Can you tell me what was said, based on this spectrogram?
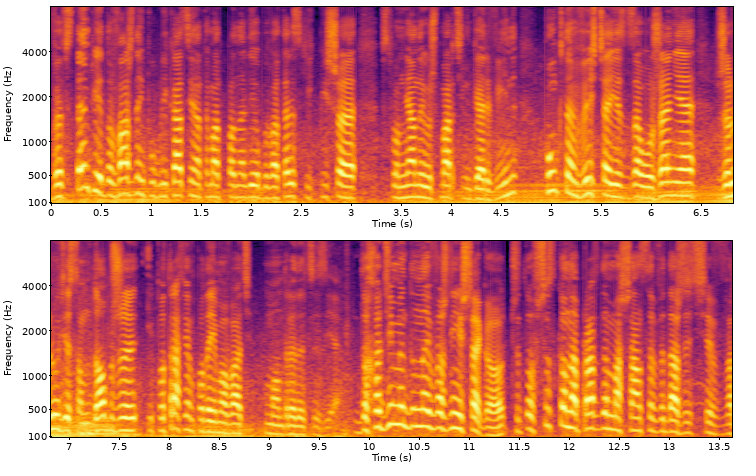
we wstępie do ważnej publikacji na temat paneli obywatelskich pisze wspomniany już Marcin Gerwin, punktem wyjścia jest założenie, że ludzie są dobrzy i potrafią podejmować mądre decyzje. Dochodzimy do najważniejszego. Czy to wszystko naprawdę ma szansę wydarzyć się w Warszawie?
